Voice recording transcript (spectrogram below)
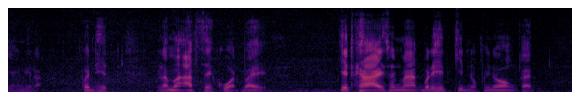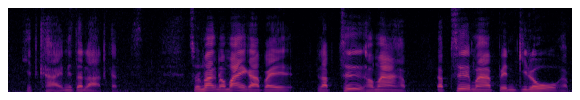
อย่างนี้ล่ะเพิ่นเห็ดแล้วมาอัดใส่ขวดไว้เห็ดขายส่วนมากไม่ได้เห็ดกินหรอกพี่น้องกับเห็ดขายในตลาดกัน ส่วนมากหน่อไม้ก็ไปรับซื้อเขามาครับ รับซื้อมาเป็นกิโลครับ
